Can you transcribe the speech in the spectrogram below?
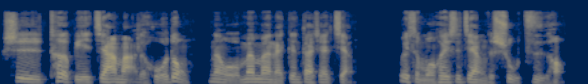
是特别加码的活动，那我慢慢来跟大家讲为什么会是这样的数字，哈。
